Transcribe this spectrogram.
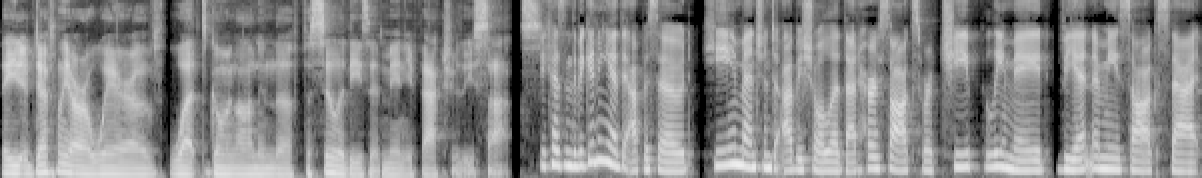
they definitely are aware of what's going on in the facilities that manufacture these socks. Because in the beginning of the episode, he mentioned to Abishola that her socks were cheaply made Vietnamese socks that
